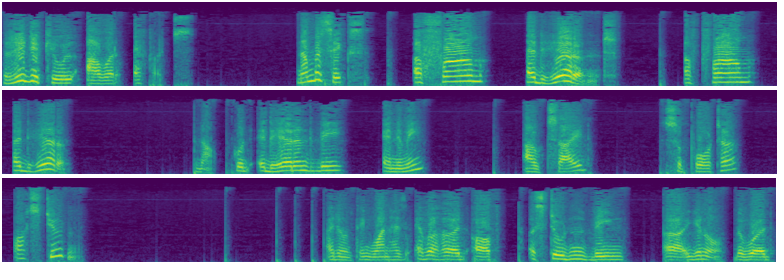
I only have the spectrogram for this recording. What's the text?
Ridicule our efforts. Number six, affirm adherent, a firm adherent. Now, could adherent be enemy, outside, supporter, or student? I don't think one has ever heard of a student being, uh, you know, the word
